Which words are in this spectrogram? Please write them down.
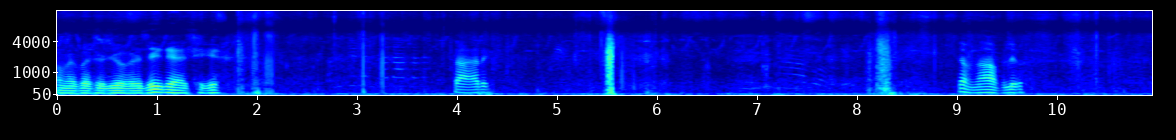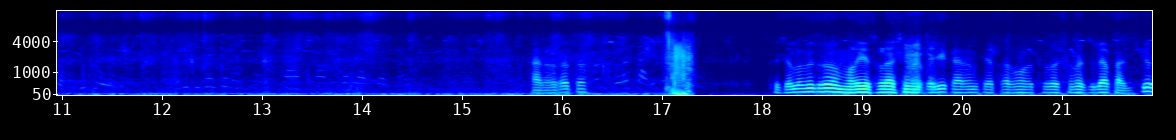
અમે પાસે જો હવે જઈ રહ્યા છીએ. તારે. કેમ ના આપલ્યો સારો હતો. તો ચલો મિત્રો, મળીએ થોડા સમય પછી, કારણ કે અત્યારમાં થોડો સમય પહેલાં ભાગ્યો.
